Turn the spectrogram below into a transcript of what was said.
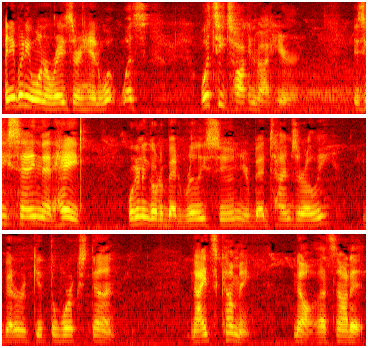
Anybody want to raise their hand? What, what's what's he talking about here? Is he saying that hey, we're going to go to bed really soon? Your bedtime's early. You better get the works done. Night's coming. No, that's not it.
